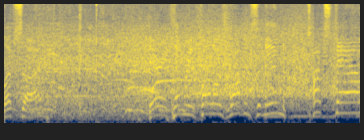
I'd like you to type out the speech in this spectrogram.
Left side. Derrick Henry follows Robinson in. Touchdown,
